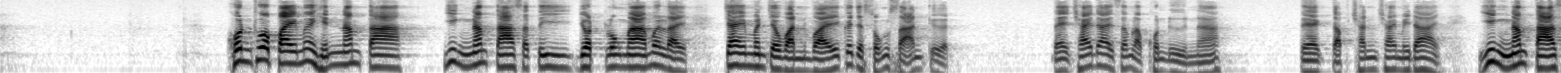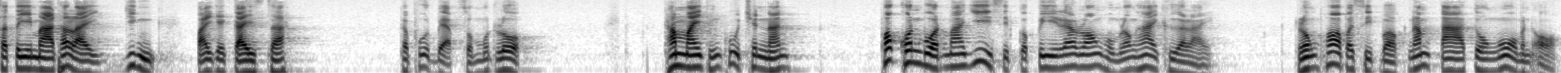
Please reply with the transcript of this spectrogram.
คนทั่วไปเมื่อเห็นน้ำตา ยิ่งน้ำตาสตีหยดลงมาเมื่อไหร่ ใจมันจะวันไหวก็จะสงสารเกิด แต่ใช้ได้สำหรับคนอื่นนะ แต่กับฉันใช้ไม่ได้ ยิ่งน้ำตาสตีมาเท่าไหร่ ยิ่งไปไกลๆซะถ้าพูดแบบสมมุติโลกทำไมถึงพูดเช่นนั้น เพราะคนบวชมายี่สิบกว่าปีแล้วร้องห่มร้องไห้คืออะไร หลวงพ่อประสิทธิ์บอกน้ำตาตัวโง่มันออก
